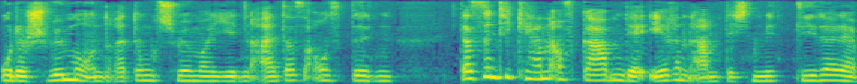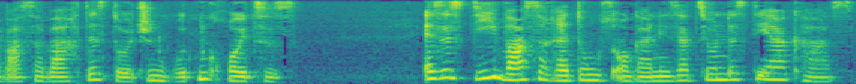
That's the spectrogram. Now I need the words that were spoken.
oder Schwimmer und Rettungsschwimmer jeden Alters ausbilden, das sind die Kernaufgaben der ehrenamtlichen Mitglieder der Wasserwacht des Deutschen Roten Kreuzes. Es ist die Wasserrettungsorganisation des DRKs.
